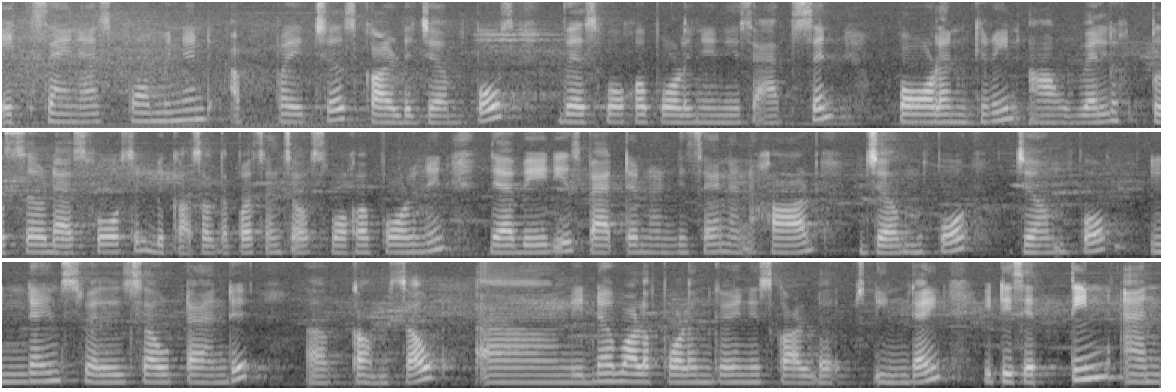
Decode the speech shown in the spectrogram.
exine has prominent apertures called germ pores where sporopollenin is absent. Pollen grain are well preserved as fossil because of the presence of sporopollenin. There are various pattern and design and hard germ pore. Germ pore intine swells out and Uh, comes out and inner wall of pollen grain is called intine. It is a thin and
